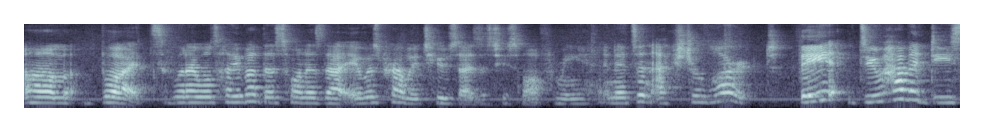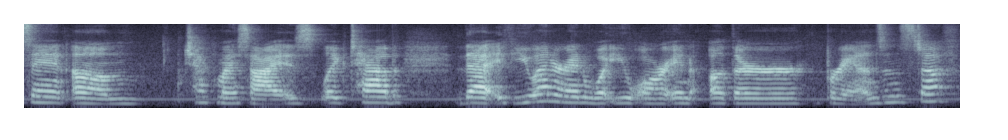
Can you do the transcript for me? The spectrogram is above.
Um, but what I will tell you about this one is that it was probably two sizes too small for me and it's an extra large. They do have a decent um, check my size like tab that if you enter in what you are in other brands and stuff,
